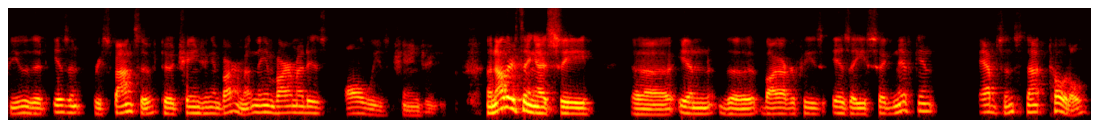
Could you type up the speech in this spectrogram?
view that isn't responsive to a changing environment. And the environment is always changing. Another thing I see uh, in the biographies is a significant absence, not total,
